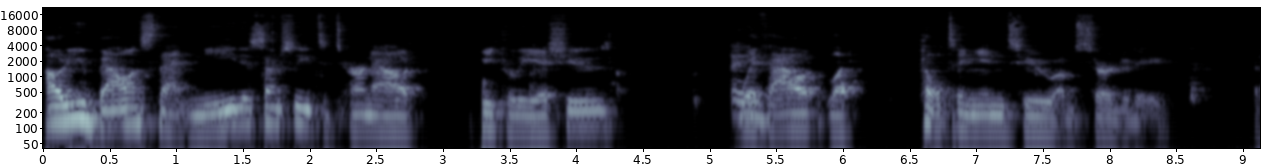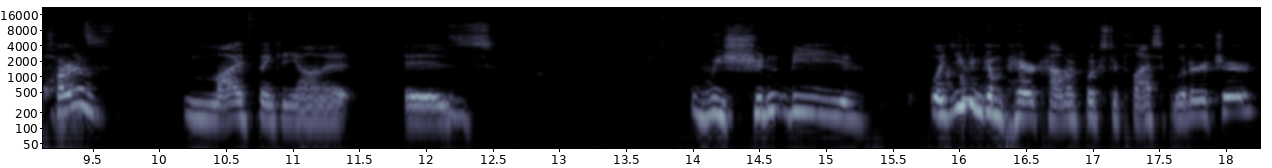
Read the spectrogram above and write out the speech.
how do you balance that need essentially to turn out weekly issues without like tilting into absurdity? Part of my thinking on it is we shouldn't be like you can compare comic books to classic literature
